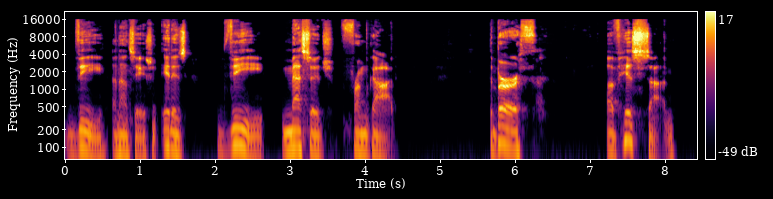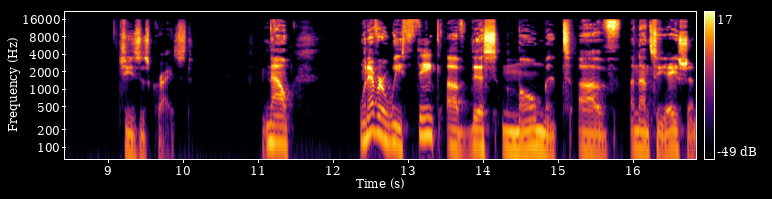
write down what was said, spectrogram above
the annunciation. It is the message from God. The birth of his son, Jesus Christ. Now, Whenever we think of this moment of Annunciation,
